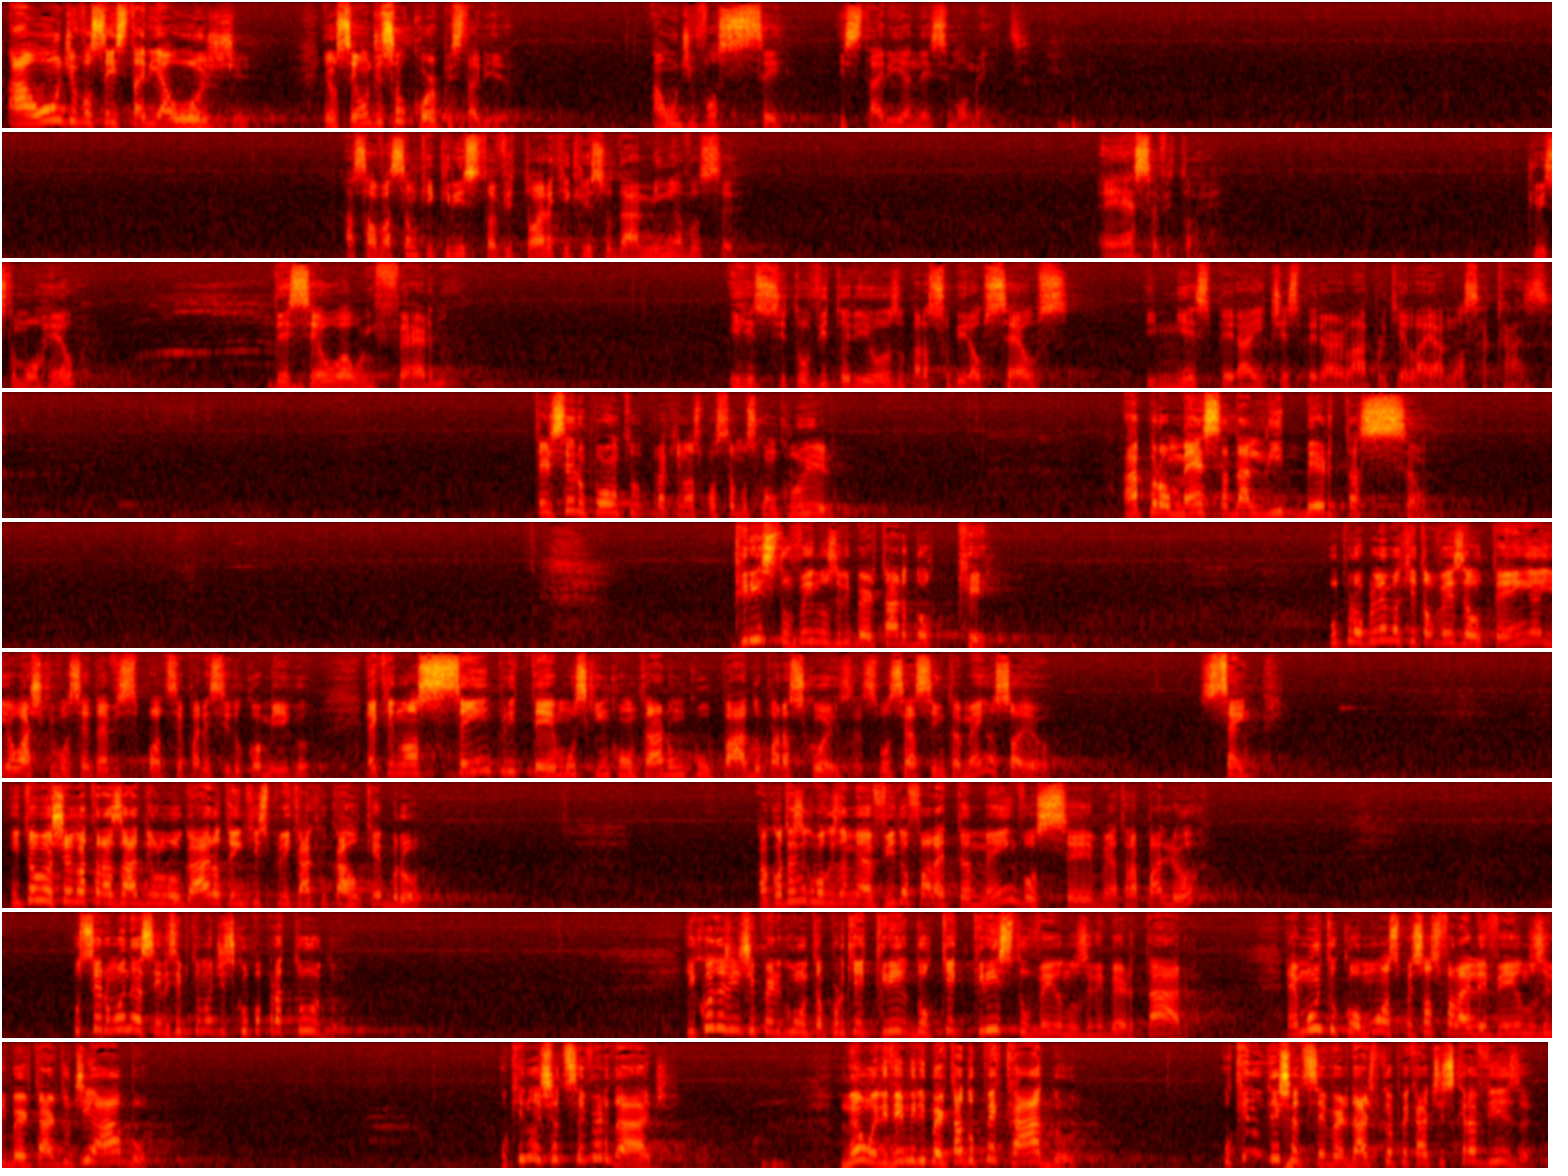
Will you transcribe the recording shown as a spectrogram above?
aonde você estaria hoje? Eu sei onde o seu corpo estaria. Aonde você estaria nesse momento? A salvação que Cristo, a vitória que Cristo dá a mim e a você. É essa a vitória. Cristo morreu, desceu ao inferno, e ressuscitou vitorioso para subir aos céus e me esperar e te esperar lá, porque lá é a nossa casa. Terceiro ponto para que nós possamos concluir: a promessa da libertação. Cristo vem nos libertar do quê? O problema que talvez eu tenha, e eu acho que você deve, pode ser parecido comigo, é que nós sempre temos que encontrar um culpado para as coisas. Você é assim também ou só eu? Sempre. Então eu chego atrasado em um lugar, eu tenho que explicar que o carro quebrou. Acontece alguma coisa na minha vida, eu falo, é, também você me atrapalhou. O ser humano é assim, ele sempre tem uma desculpa para tudo. E quando a gente pergunta porque, do que Cristo veio nos libertar, é muito comum as pessoas falarem, ele veio nos libertar do diabo. O que não deixa de ser verdade. Não, ele veio me libertar do pecado. O que não deixa de ser verdade, porque o pecado te escraviza.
